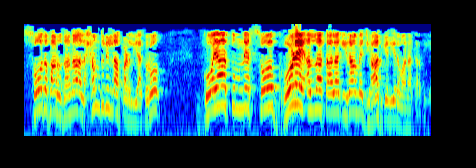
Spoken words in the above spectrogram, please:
سو دفعہ روزانہ الحمد پڑھ لیا کرو۔ گویا تم نے سو گھوڑے اللہ تعالی کی راہ میں جہاد کے لیے روانہ کر دیے۔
